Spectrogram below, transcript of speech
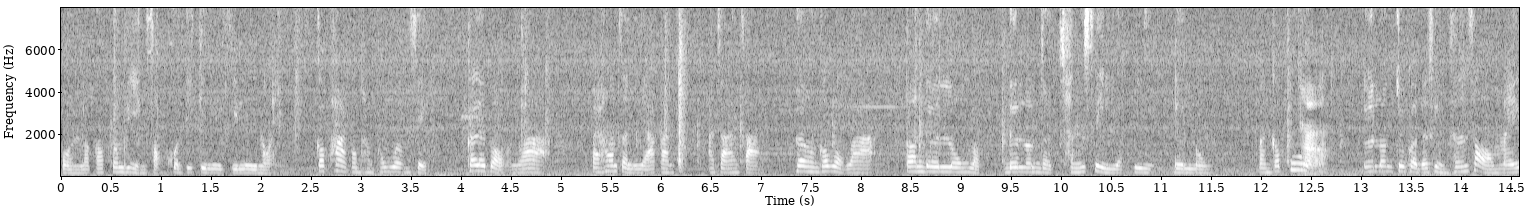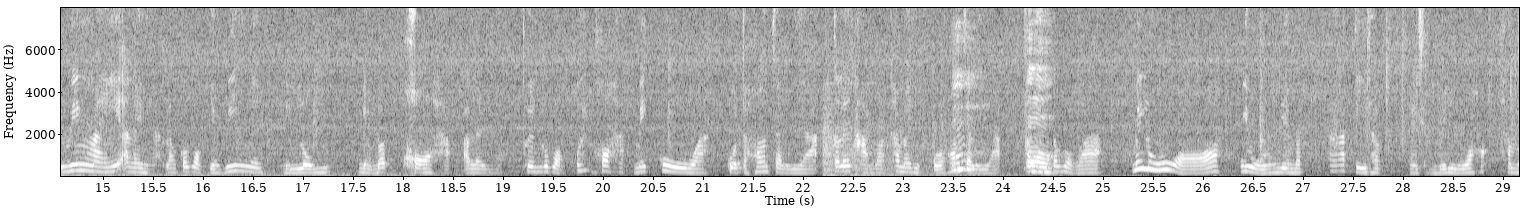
คน แล้วก็เพื่อนผู้หญิงสองคนที่กิเลกิเลหน่อย ก็พากันทำข้าวเวิร์มเสร็จ ก็เลยบอกมันว่าไปห้องจริยะกันอาจารย์สั่งเพื่อนมันก็บอกว่าตอนเดินลงแบบเดินลงจากชั้นสี่อะพี่เดินลง มันก็พูดอ่าเดินลงจนกว่าจะถึงชั้นสองไหมวิ่งไหมอะไรเงี้ยเราก็บอกอย่าวิ่งเลยเดี๋ยวล้ม เดี๋ยวแบบคอหักอะไรเงี้ยเพื่อนก็บอกเอ้ยคอหักไม่กลัวกลัวแต่ห้องจริยะ ก็เลยถามว่าทำไมถึงกลัวห้องจริยะเออเพื่อนก็บอกว่า ไม่รู้หรออยู่โรงเรียนมาห้าปีทำไมถึงไม่รู้ว่าทำไม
